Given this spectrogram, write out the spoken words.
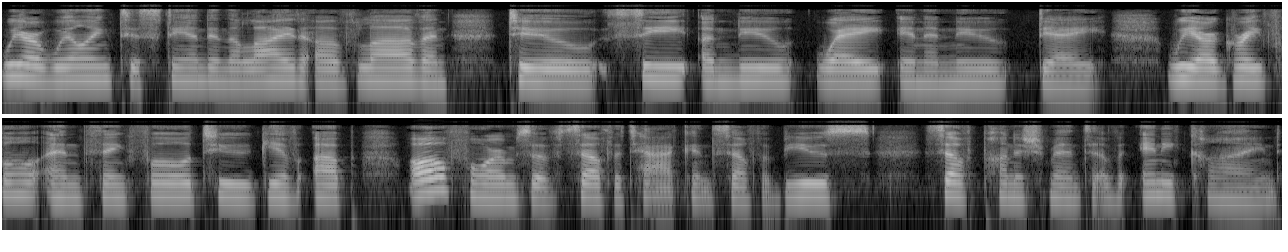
We are willing to stand in the light of love and to see a new way in a new day. We are grateful and thankful to give up all forms of self attack and self abuse, self punishment of any kind.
